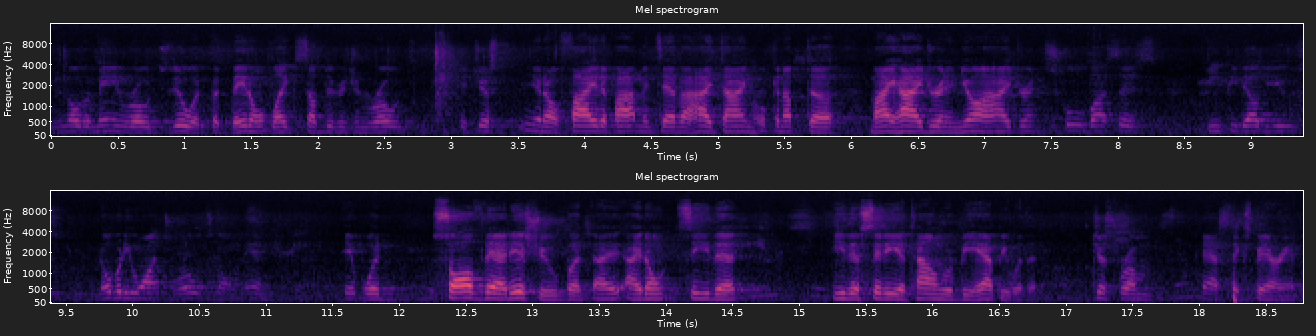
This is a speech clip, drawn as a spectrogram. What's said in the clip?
even though the main roads do it, but they don't like subdivision roads. It just, you know, fire departments have a hard time hooking up to my hydrant and your hydrant, school buses, DPWs, nobody wants roads going in. It would solve that issue, but I, I don't see that either city or town would be happy with it, just from past experience.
